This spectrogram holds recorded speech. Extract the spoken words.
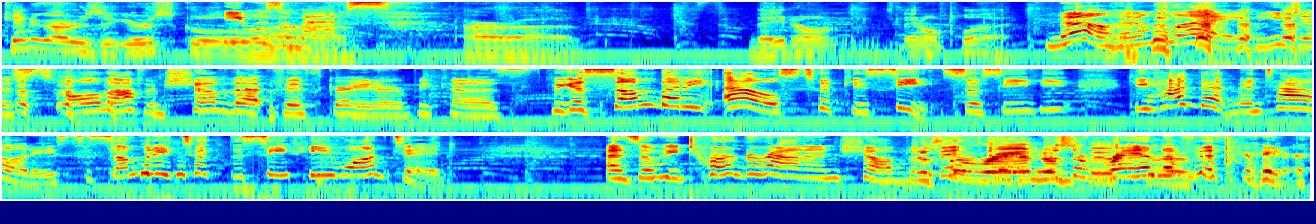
kindergartners at your school He was a uh, mess. are uh, they don't they don't play No, they don't play. He just hauled off and shoved that fifth grader because because somebody else took his seat. So see, he he had that mentality. So somebody took the seat he wanted, and so he turned around and shoved Just a a fifth grader. random Just a fifth random grader. fifth grader.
